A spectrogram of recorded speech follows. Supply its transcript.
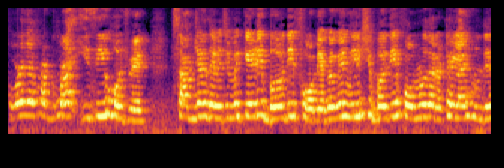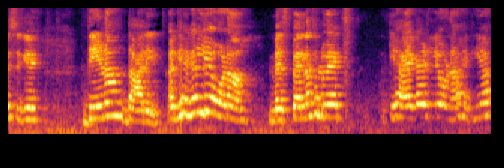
ਥੋੜਾ ਜਿਹਾ ਤੁਹਾਨੂੰ ਥੋੜਾ ਈਜ਼ੀ ਹੋ ਜਵੇ। ਸਮਝਣ ਦੇ ਵਿੱਚ ਵੀ ਕਿਹੜੀ ਵਰਡ ਦੀ ਫਾਰਮ ਹੈ ਕਿਉਂਕਿ ਇੰਗਲਿਸ਼ ਵਰਡ ਦੀ ਫਾਰਮ ਨੂੰ ਤਾਂ ਰੱਟੇ ਲਾਏ ਹੁੰਦੇ ਸੀਗੇ। ਦੇਣਾ ਦਾਰੇ ਅੱਗੇ ਹੈਗਾ ਲਿਆਉਣਾ। ਮੈਂ ਪਹਿਲਾਂ ਤੁਹਾਨੂੰ ਇੱਕ ਕਿਹਾ ਹੈਗਾ, ਲਿਆਉਣਾ ਹੈਗੀ ਆ।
